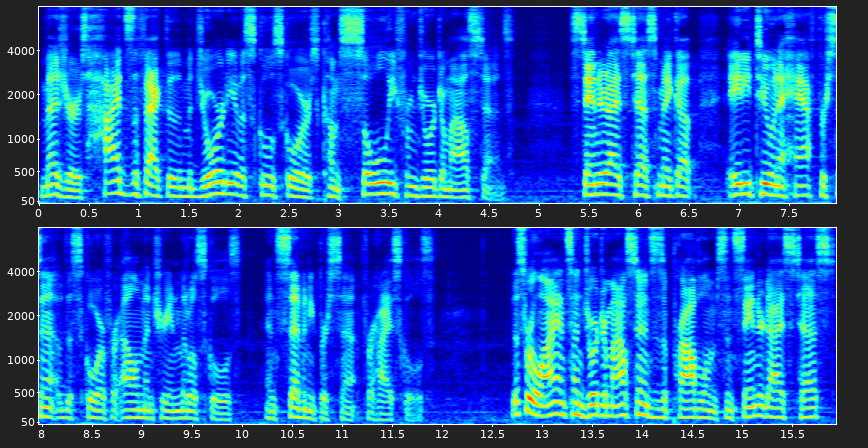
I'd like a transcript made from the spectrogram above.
measures hides the fact that the majority of a school's scores come solely from Georgia milestones. Standardized tests make up 82.5% of the score for elementary and middle schools and 70% for high schools. This reliance on Georgia milestones is a problem since standardized tests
